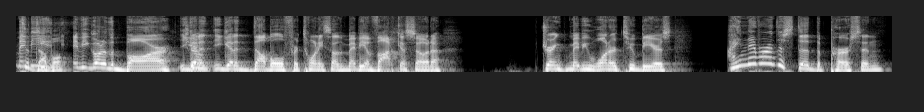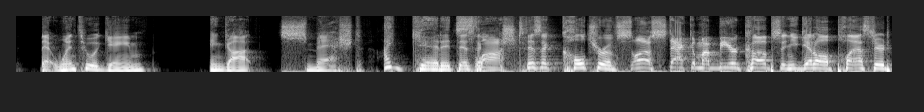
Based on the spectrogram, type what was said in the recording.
maybe double. if you go to the bar, you Sure. get a you get a double for twenty something, maybe a vodka soda. Drink maybe one or two beers. I never understood the person that went to a game and got smashed. I get it. There's Sloshed. A, there's a culture of uh, stacking my beer cups and you get all plastered.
